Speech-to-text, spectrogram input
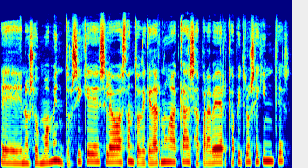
eh, no seu momento sí que se leva tanto de quedar nunha casa para ver capítulos seguintes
